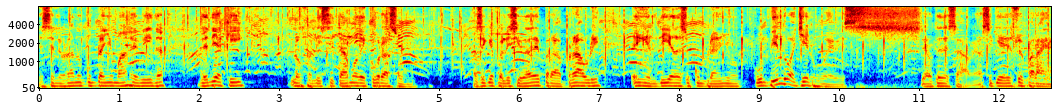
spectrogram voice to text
es celebrando un cumpleaños más de vida desde aquí, lo felicitamos de corazón. Así que felicidades para Brawley en el día de su cumpleaños, cumpliendo ayer jueves. Ya ustedes saben, así que eso es para él.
